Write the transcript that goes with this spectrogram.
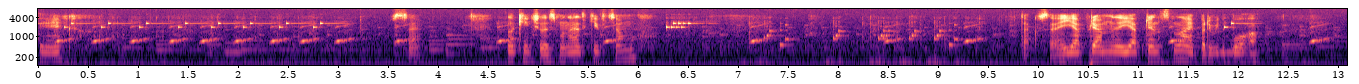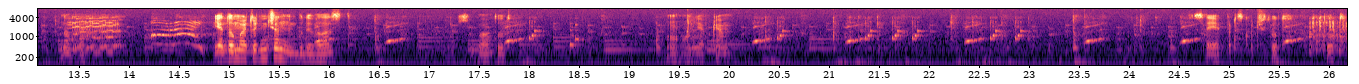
Так. Все. Закінчились монетки в цьому. Так, все. Я прям я прям снайпер від бога. Я думаю, тут нічого не буде вилазити. Хіба тут. Ого, я прям. Все, я перескочу тут. Тут.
